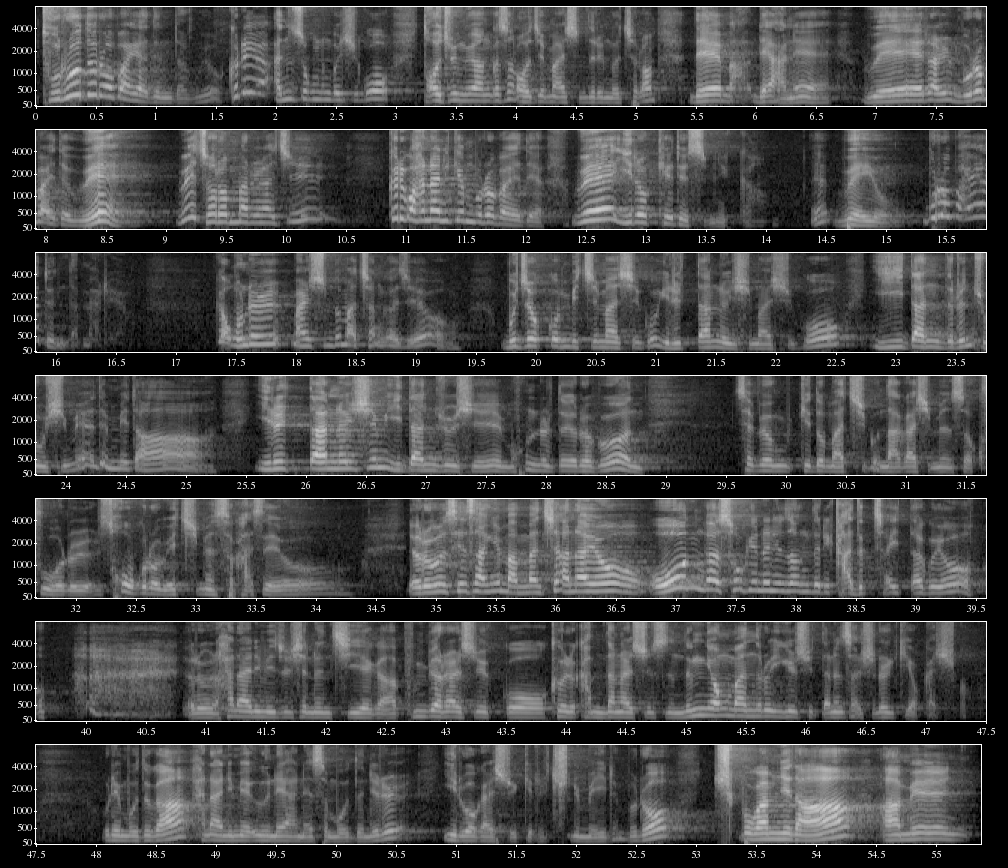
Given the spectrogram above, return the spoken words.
두루 들어봐야 된다고요. 그래야 안 속는 것이고 더 중요한 것은 어제 말씀드린 것처럼 내, 마- 내 안에 왜를 물어봐야 돼요. 왜? 왜 저런 말을 하지? 그리고 하나님께 물어봐야 돼요. 왜 이렇게 됐습니까? 예? 왜요? 물어봐야 된단 말이에요. 그러니까 오늘 말씀도 마찬가지예요. 무조건 믿지 마시고 일단 의심하시고 이단들은 조심해야 됩니다. 일단 의심, 이단 조심. 오늘도 여러분 새벽 기도 마치고 나가시면서 구호를 속으로 외치면서 가세요. 여러분 세상이 만만치 않아요. 온갖 속이는 인성들이 가득 차 있다고요. 여러분 하나님이 주시는 지혜가 분별할 수 있고 그걸 감당할 수 있는 능력만으로 이길 수 있다는 사실을 기억하시고 우리 모두가 하나님의 은혜 안에서 모든 일을 이루어갈 수 있기를 주님의 이름으로 축복합니다. 아멘.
